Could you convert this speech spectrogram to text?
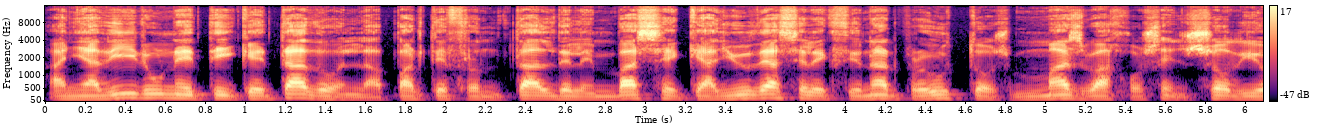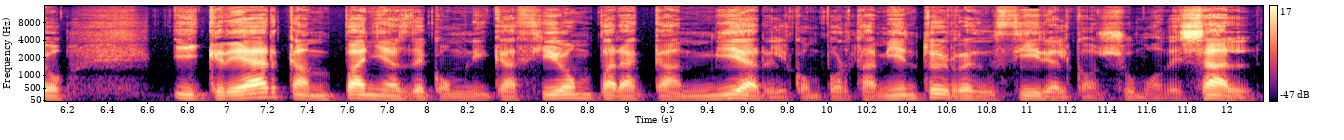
añadir un etiquetado en la parte frontal del envase que ayude a seleccionar productos más bajos en sodio y crear campañas de comunicación para cambiar el comportamiento y reducir el consumo de sal.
